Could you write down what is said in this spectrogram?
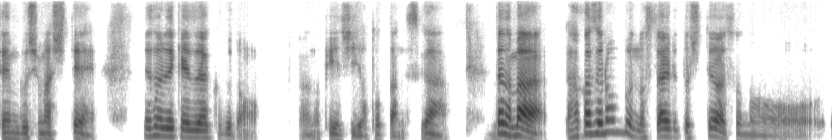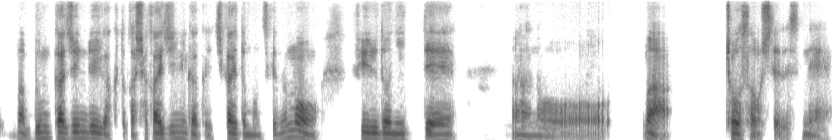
転部しまして、でそれで経済学部のああの PhD を取ったんですが、ただまあ、博士論文のスタイルとしては、その、まあ、文化人類学とか社会人類学に近いと思うんですけども、フィールドに行って、あの、まあ、調査をしてですね、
